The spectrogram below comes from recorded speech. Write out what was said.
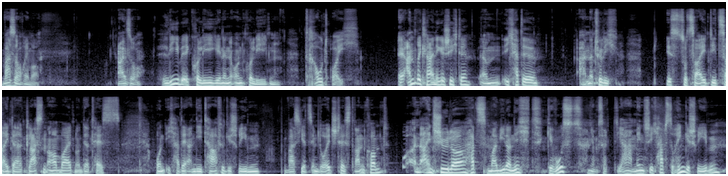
was auch immer. Also, liebe Kolleginnen und Kollegen, traut euch. Äh, andere kleine Geschichte. Ähm, ich hatte, ah, natürlich ist zurzeit die Zeit der Klassenarbeiten und der Tests. Und ich hatte an die Tafel geschrieben, was jetzt im Deutschtest drankommt. Und ein Schüler hat es mal wieder nicht gewusst. Ich habe gesagt, ja Mensch, ich habe es doch hingeschrieben.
